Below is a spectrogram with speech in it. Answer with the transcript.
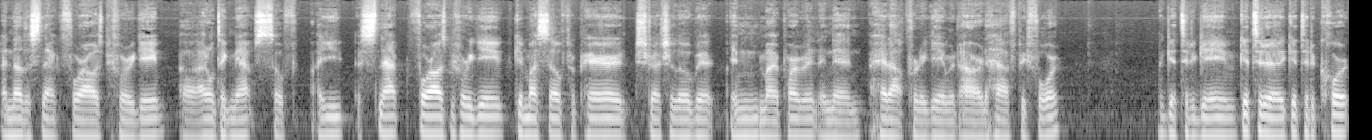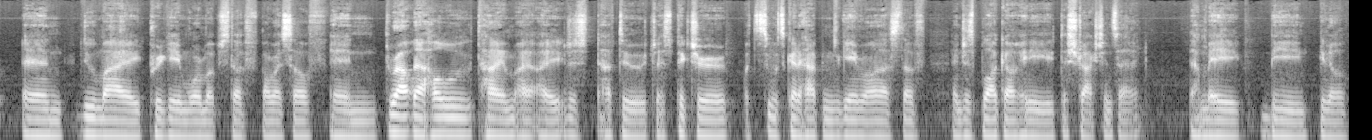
another snack four hours before a game. Uh, I don't take naps, so I eat a snack four hours before the game, get myself prepared, stretch a little bit in my apartment, and then head out for the game an hour and a half before. I get to the game, get to the get to the court, and do my pregame warm up stuff by myself. And throughout that whole time, I, I just have to just picture what's what's gonna happen in the game and all that stuff, and just block out any distractions that that may be you know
